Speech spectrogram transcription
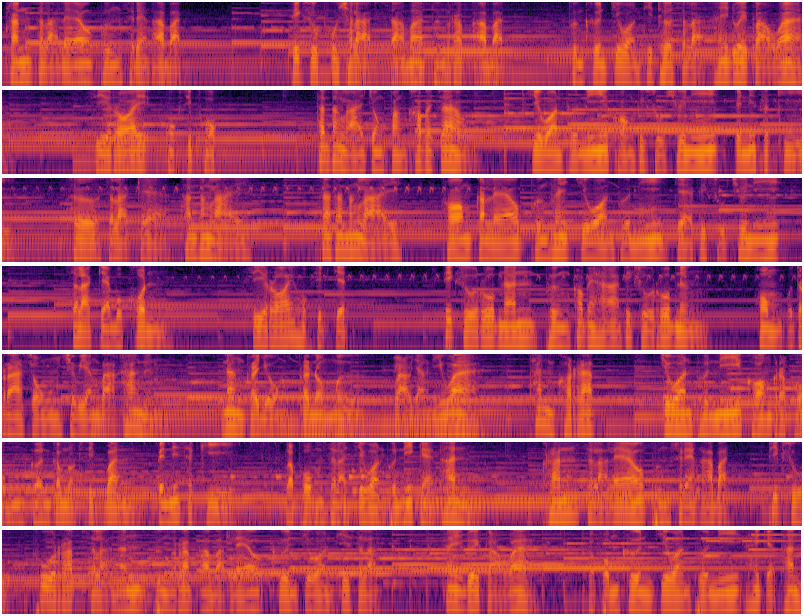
ครั้นสละแล้วพึงแสดงอาบัติ ภิกษุผู้ฉลาดสามารถพึงรับอาบัติ พึงคืนจีวรที่เธอสละให้ด้วยกล่าวว่า 466 ท่านทั้งหลายจงฟังข้าพเจ้า จีวรผืนนี้ของภิกษุชื่อนี้เป็นนิสกี เธอสละแก่ท่านทั้งหลาย ถ้าท่านทั้งหลาย พร้อมกันแล้วพึงให้จีวรผืนนี้แก่ภิกษุชื่อนี้ สละแก่บุคคล 467 ภิกษุรูปนั้นพึงเข้าไปหาภิกษุรูปหนึ่งห่มอุตราสงเฉียงบ่าข้างหนึ่ง นั่งกระยงประนมมือกล่าวอย่างนี้ว่า ท่านขอรับ จีวรผืนนี้ของกระผมเกินกำหนดสิบวัน เป็นนิสกีกระผมสละจีวรผืนนี้แก่ท่าน ครั้นสละแล้วพึงแสดงอาบัติ ภิกษุผู้รับสละนั้นพึงรับอาบัติแล้วคืนจีวรที่สละ ให้ด้วยกล่าวว่า กระผมคืนจีวรผืนนี้ให้แก่ท่าน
